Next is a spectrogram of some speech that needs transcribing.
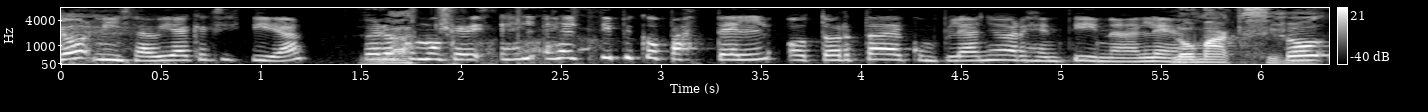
Yo ni sabía que existía, pero como que es, el típico pastel o torta de cumpleaños de Argentina, Leo. Lo máximo. Yo,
